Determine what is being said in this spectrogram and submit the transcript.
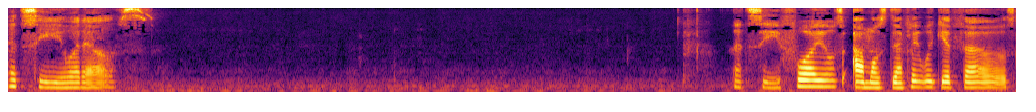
Let's see what else. Let's see, foils. I most definitely would get those.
